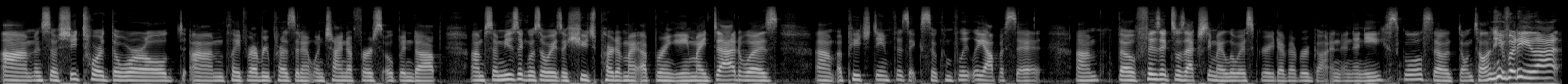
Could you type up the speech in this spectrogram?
Um, and so she toured the world, um, played for every president when China first opened up. Um, so music was always a huge part of my upbringing. My dad was um, a PhD in physics, so completely opposite. Um, though physics was actually my lowest grade I've ever gotten in any school, so don't tell anybody that.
